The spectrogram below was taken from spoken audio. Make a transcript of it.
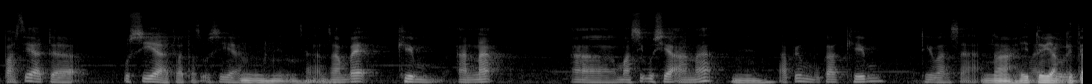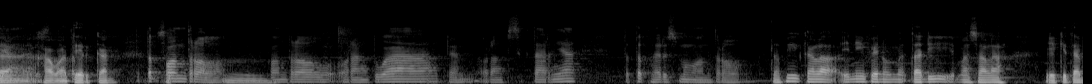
pasti ada usia batas usia hmm. jangan sampai game anak uh, masih usia anak hmm. tapi membuka game dewasa. Nah, nah itu yang kita khawatirkan. Tetap, tetap kontrol, hmm. kontrol orang tua dan orang di sekitarnya tetap harus mengontrol. Tapi kalau ini fenomena tadi masalah ya kita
